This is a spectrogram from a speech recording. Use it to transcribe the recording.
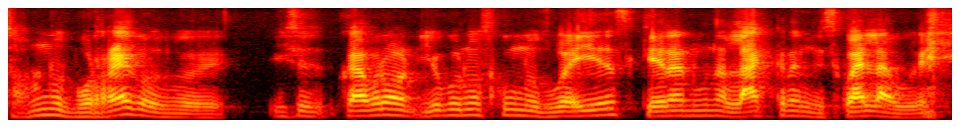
son unos borregos, güey. Y dices, cabrón, yo conozco unos güeyes que eran una lacra en la escuela, güey.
